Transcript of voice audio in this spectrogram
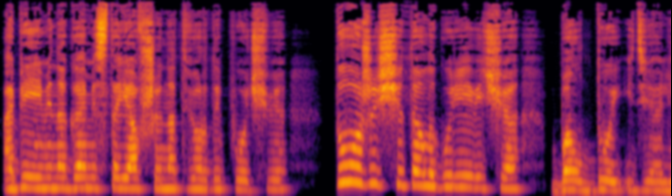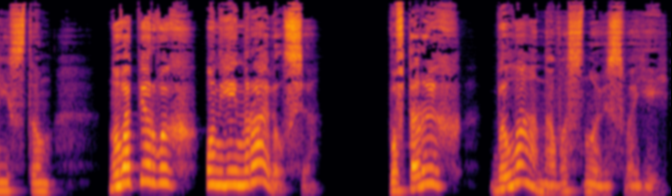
обеими ногами стоявшая на твердой почве, тоже считала Гуревича балдой-идеалистом. Но, во-первых, он ей нравился. Во-вторых, была она в основе своей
